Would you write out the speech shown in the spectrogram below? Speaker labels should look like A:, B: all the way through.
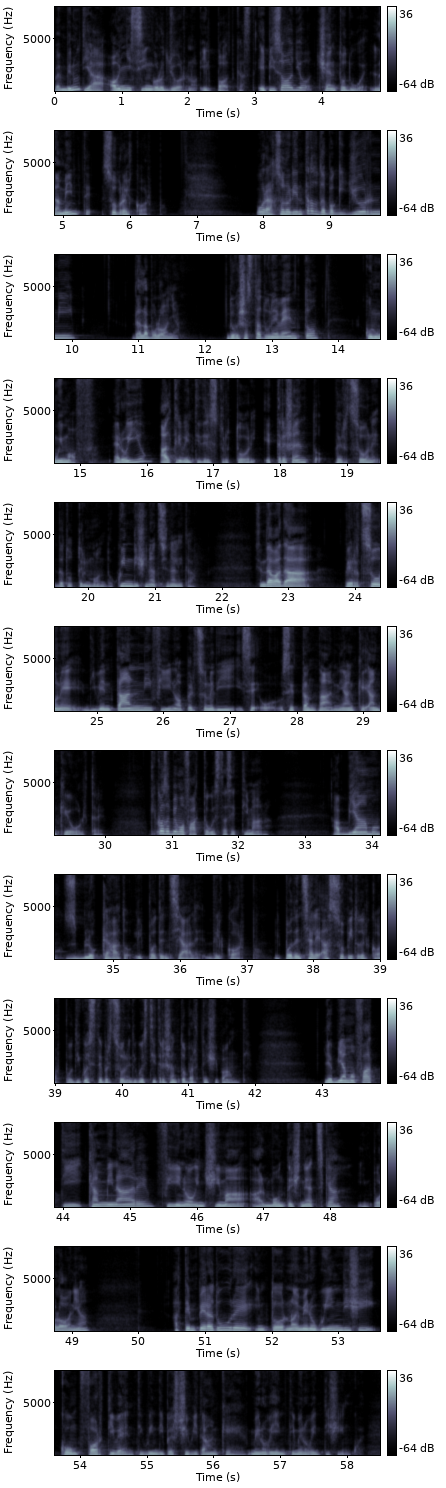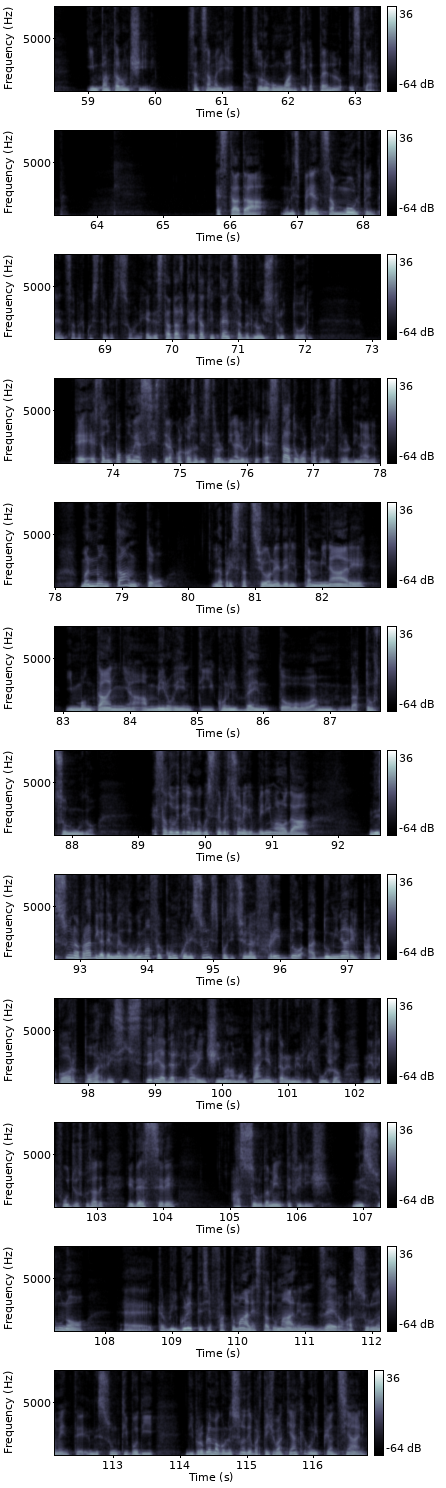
A: Benvenuti a Ogni singolo giorno, il podcast, episodio 102, La mente sopra il corpo. Ora, sono rientrato da pochi giorni dalla Polonia, dove c'è stato un evento con Wim Hof. Ero io, altri 23 istruttori e 300 persone da tutto il mondo, 15 nazionalità. Si andava da persone di 20 anni fino a persone di 70 anni, anche, anche oltre. Che cosa abbiamo fatto questa settimana? Abbiamo sbloccato il potenziale del corpo, il potenziale assopito del corpo di queste persone, di questi 300 partecipanti. Li abbiamo fatti camminare fino in cima al Monte Schnecka in Polonia a temperature intorno ai meno 15 con forti venti, quindi percepita anche meno 20, meno 25, in pantaloncini, senza maglietta, solo con guanti, cappello e scarpe. È stata un'esperienza molto intensa per queste persone ed è stata altrettanto intensa per noi istruttori. È, stato un po' come assistere a qualcosa di straordinario perché è stato qualcosa di straordinario, ma non tanto la prestazione del camminare in montagna a meno 20 con il vento a, a torso nudo. È stato vedere come queste persone che venivano da nessuna pratica del metodo Wim Hof o comunque nessuna esposizione al freddo a dominare il proprio corpo, a resistere, ad arrivare in cima alla montagna, entrare nel rifugio, nel rifugio scusate, ed essere assolutamente felici. Nessuno eh, tra virgolette si è fatto male, è stato male, zero, assolutamente, nessun tipo di, di, problema con nessuno dei partecipanti, anche con i più anziani.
